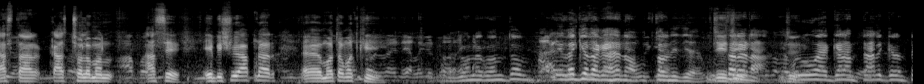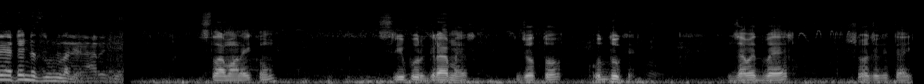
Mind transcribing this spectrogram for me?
রাস্তার কাজ চলমান আছে এ বিষয়ে আপনার মতামত কি? জনগণ তো হ্যাঁ আসসালামু আলাইকুম। শ্রীপুর গ্রামের যত উদ্যোগে জাভেদ ভাইয়ের সহযোগিতায়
